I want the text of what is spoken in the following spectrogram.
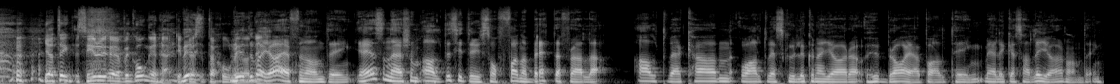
Jag tänkte, ser du övergången här till presentationen vet du vad jag är för någonting? Jag är en sån här som alltid sitter i soffan och berättar för alla allt vad jag kan och allt vad jag skulle kunna göra och hur bra jag är på allting. Men jag lyckas aldrig göra någonting.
